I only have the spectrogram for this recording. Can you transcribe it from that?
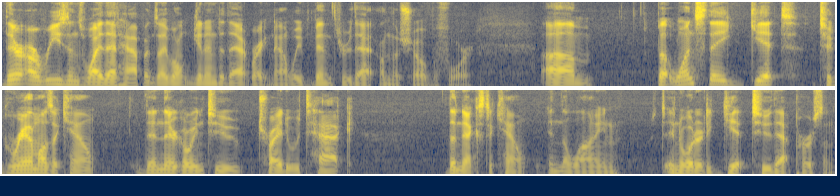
there are reasons why that happens. I won't get into that right now. We've been through that on the show before. Um, but once they get to grandma's account, then they're going to try to attack the next account in the line in order to get to that person.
